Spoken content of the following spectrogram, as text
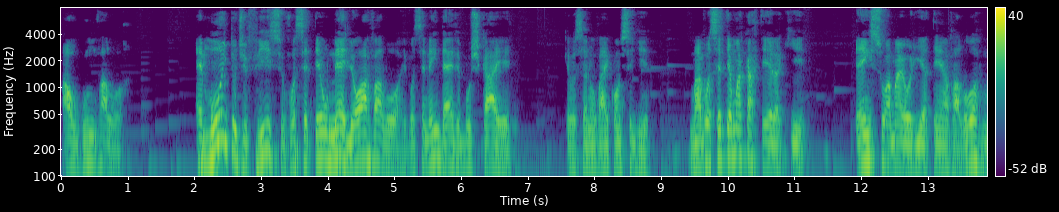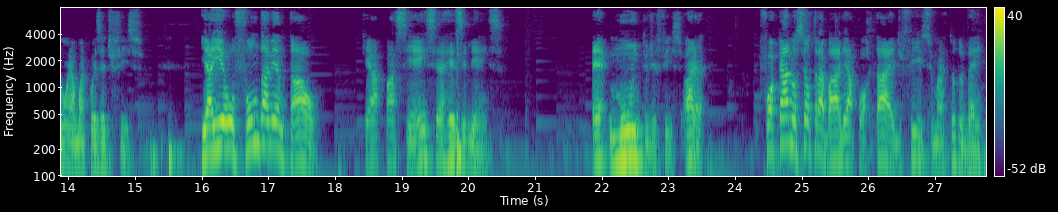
algum valor. É muito difícil você ter o melhor valor e você nem deve buscar ele, porque você não vai conseguir. Mas você ter uma carteira que em sua maioria tenha valor não é uma coisa difícil. E aí o fundamental, que é a paciência e a resiliência é muito difícil. Olha, focar no seu trabalho e aportar é difícil, mas tudo bem.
